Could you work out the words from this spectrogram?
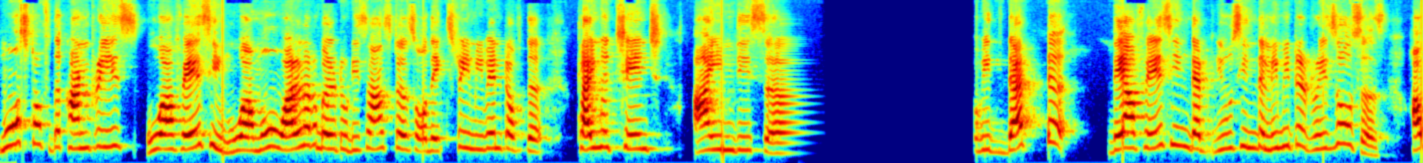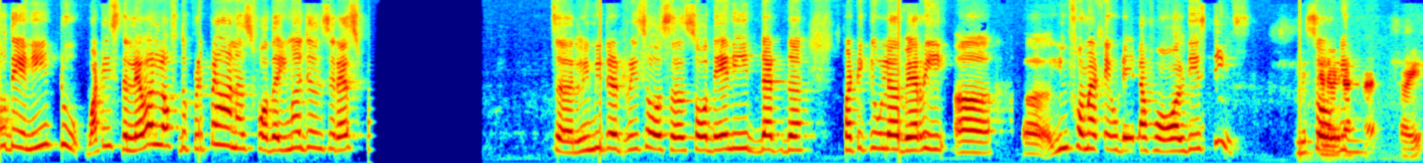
most of the countries who are facing who are more vulnerable to disasters or the extreme event of the climate change are in this uh, with that they are facing that using the limited resources how they need to what is the level of the preparedness for the emergency response uh, limited resources so they need that the particular very uh, uh, informative data for all these things Ms. so sorry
